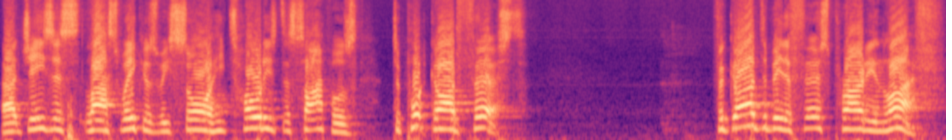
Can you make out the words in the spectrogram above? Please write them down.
Uh, Jesus, last week, as we saw, he told his disciples to put God first. For God to be the first priority in life.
